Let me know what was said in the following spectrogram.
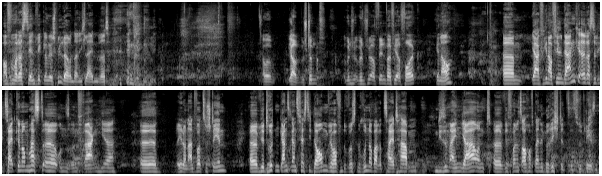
Hoffen wir, dass die Entwicklung des Spiels darunter nicht leiden wird. Aber ja, bestimmt wünschen wünsch wir auf jeden Fall viel Erfolg. Genau. Ähm, ja, genau, vielen Dank, äh, dass du die Zeit genommen hast, äh, unseren Fragen hier äh, Rede und Antwort zu stehen. Äh, wir drücken ganz, ganz fest die Daumen. Wir hoffen, du wirst eine wunderbare Zeit haben in diesem einen Jahr und äh, wir freuen uns auch auf deine Berichte, sie zu lesen.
